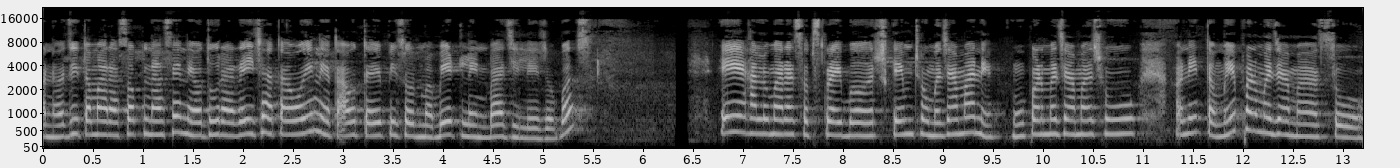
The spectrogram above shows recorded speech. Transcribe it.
અને હજી તમારા સપના છે ને અધૂરા રહી જતા હોય ને, તો આવતા એપિસોડમાં બેટ લઈને બાજી લેજો, બસ. એ હાલો મારા સબસ્ક્રાઈબર્સ કેમ છો? મજામાં ને? હું પણ મજામાં છું. અને તમે પણ મજામાં હશો?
